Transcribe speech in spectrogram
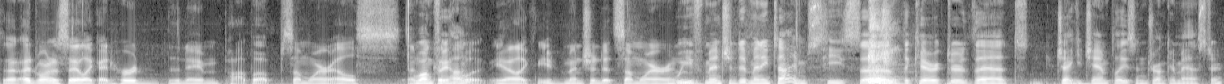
'Cause I- I'd want to say like I'd heard the name pop up somewhere else. Wong Fei Hung? Yeah, like you'd mentioned it somewhere. And We've mentioned it many times. He's uh, the character that Jackie Chan plays in Drunken Master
